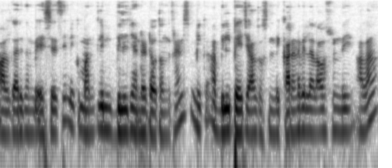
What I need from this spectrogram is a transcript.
ఆల్గారిథం బేస్ చేసి మీకు మంత్లీ బిల్ జనరేట్ అవుతుంది ఫ్రెండ్స్ మీకు ఆ బిల్ పే చేయాల్సి వస్తుంది. మీకు కరెంట్ బిల్ ఎలా వస్తుంది? అలా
